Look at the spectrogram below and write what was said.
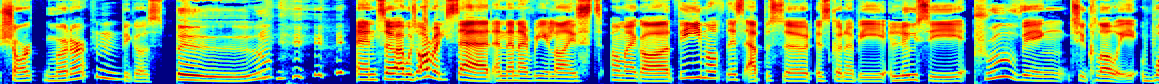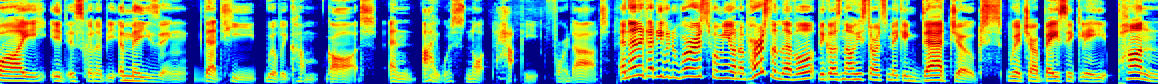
shark murder hmm. because boo. and so I was already sad and then I realized, oh my god, theme of this episode is going to be Lucy proving to Chloe why it is going to be amazing that he will become God. And I was not happy for that. And then it got even worse for me on a personal level because now he starts making dad jokes, which are basically puns.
